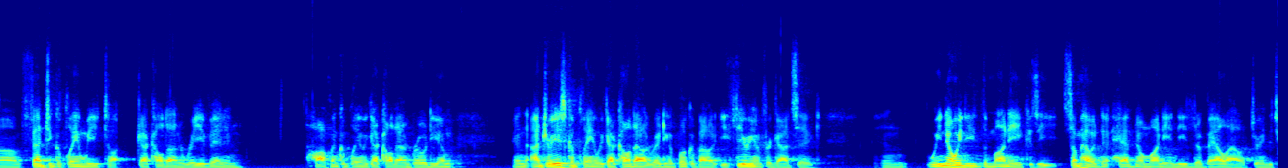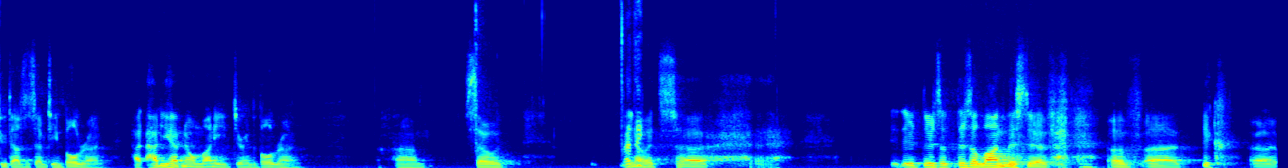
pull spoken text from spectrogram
Um, Fenton complained we got called out on Raven, and Hoffman complained we got called out on Brodium. And Andreas complained we got called out writing a book about Ethereum, for God's sake. And we know he needed the money because he somehow had no money and needed a bailout during the 2017 bull run. How, how do you have no money during the bull run? Um, so you know, it's uh, there, there's a there's a long list of of uh, big, uh,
